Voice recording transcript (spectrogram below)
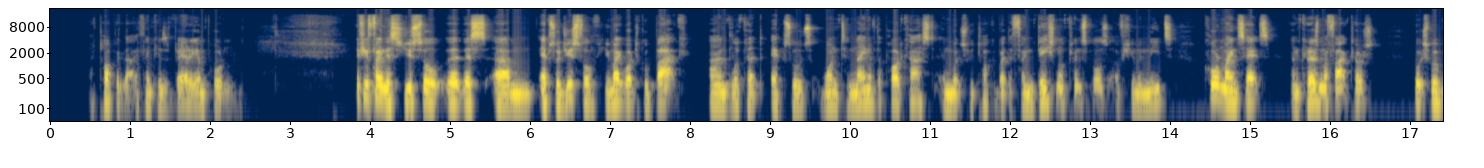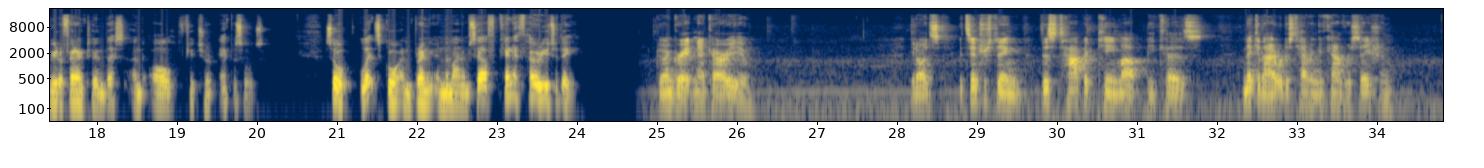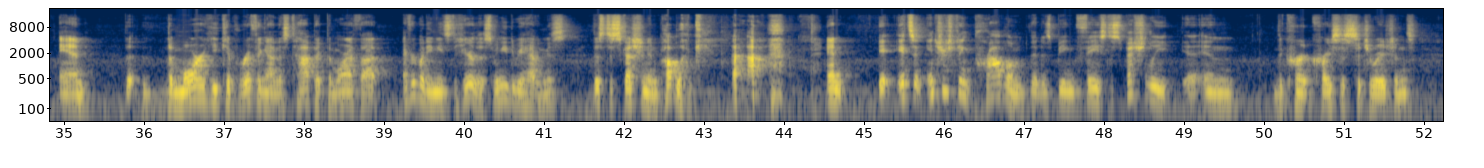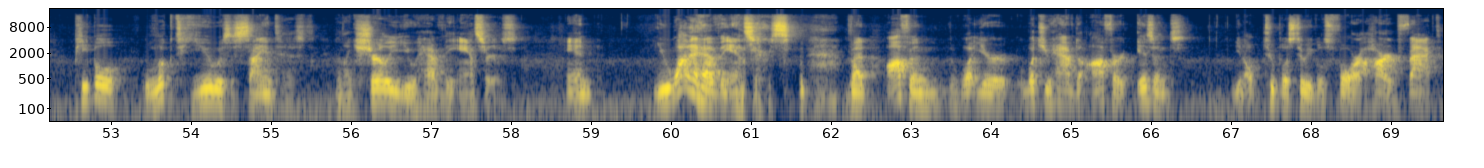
a topic that I think is very important. If you find this useful, uh, this um, episode useful, you might want to go back and look at episodes 1 to 9 of the podcast, in which we talk about the foundational principles of human needs, core mindsets, and charisma factors, which we'll be referring to in this and all future episodes. So let's go and bring in the man himself. Kenneth, how are you today? Doing great, Nick. How are you? You know, it's it's interesting. This topic came up because Nick and I were just having a conversation, and the the more he kept riffing on this topic, the more I thought everybody needs to hear this. We need to be having this this discussion in public. and it, it's an interesting problem that is being faced, especially in the current crisis situations. People look to you as a scientist and like surely you have the answers and you want to have the answers. But often what you're what you have to offer isn't you know two plus two equals four a hard fact.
